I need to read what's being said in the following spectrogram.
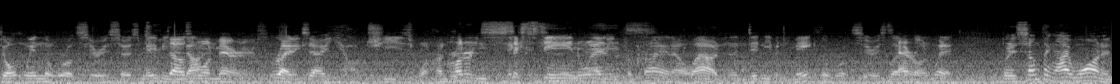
don't win the World Series, so it's maybe 2001 not. Mariners. Right, exactly. Oh, jeez, 116. 116 I mean, for crying out loud, and then didn't even make the World Series, let Terrible. alone win it. But it's something I wanted.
